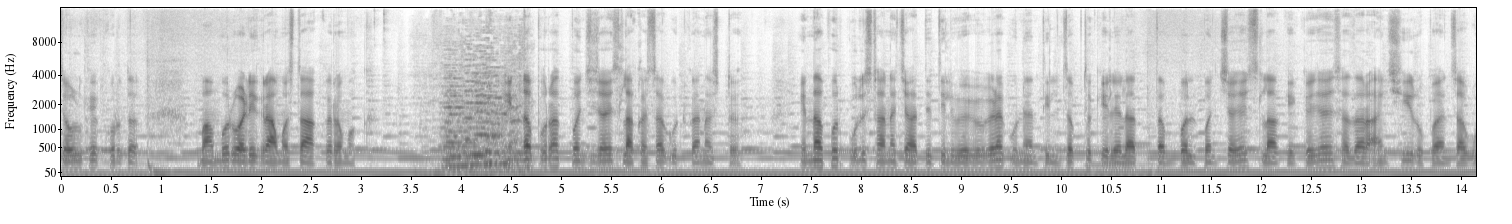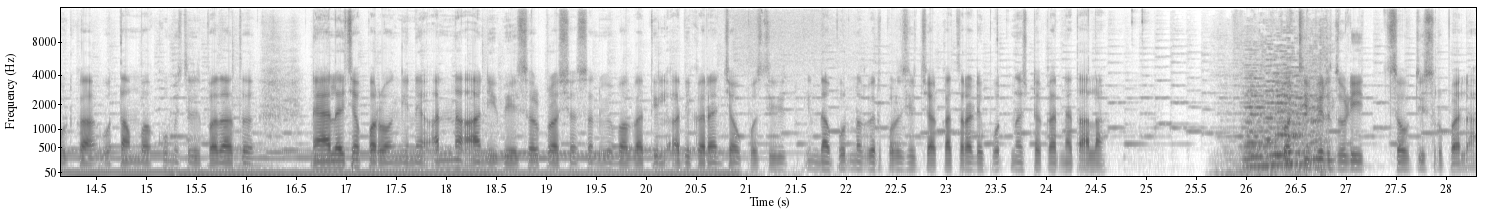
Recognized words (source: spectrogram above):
जवळके खुर्द बांबूरवाडी ग्रामस्थ आक्रमक. इंदापुरात पंचेचाळीस लाखाचा गुटखा नष्ट. इंदापूर पोलीस ठाण्याच्या हद्दीतील वेगवेगळ्या गुन्ह्यांतील जप्त केलेला तब्बल पंचेचाळीस लाख एक्केचाळीस हजार ऐंशी रुपयांचा गुटखा व तंबाखू मिश्रित पदार्थ न्यायालयाच्या परवानगीने अन्न आणि भेसळ प्रशासन विभागातील अधिकाऱ्यांच्या उपस्थितीत इंदापूर नगर परिषदेच्या कचरा डेपोत नष्ट करण्यात आला. कोथिंबीर जोडी चौतीस रुपयाला.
